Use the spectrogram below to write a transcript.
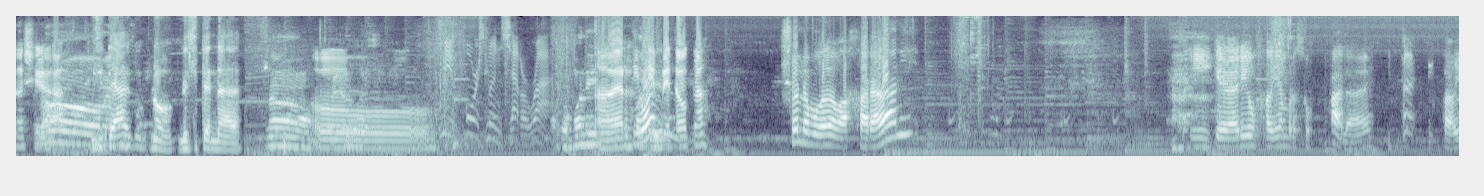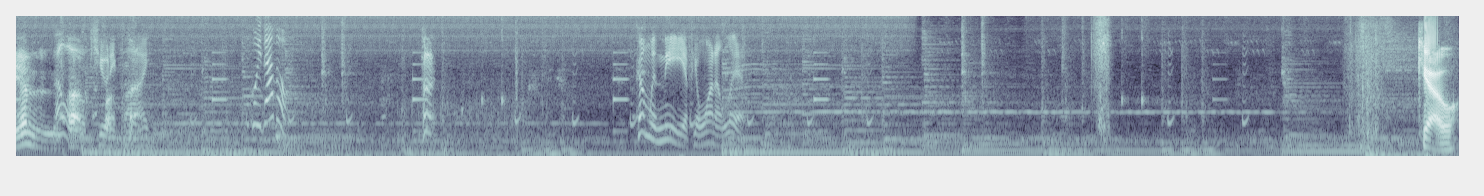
No llegaba. No, ¿Hiciste algo? No, no hiciste nada. No. Oh. A ver, Igual- ¿quién me toca? Yo le puedo bajar a Dani. Y quedaría un Fabián versus Pala, eh. Y Fabián le. Come with me if you want to live. ¿Qué hago?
